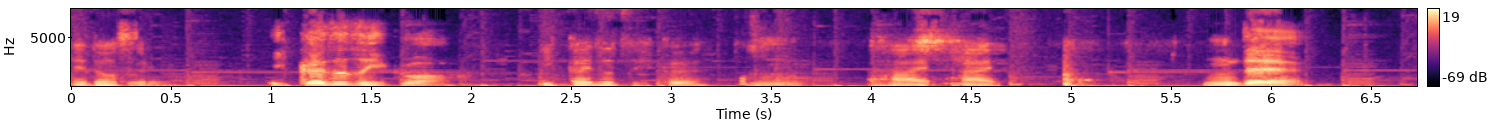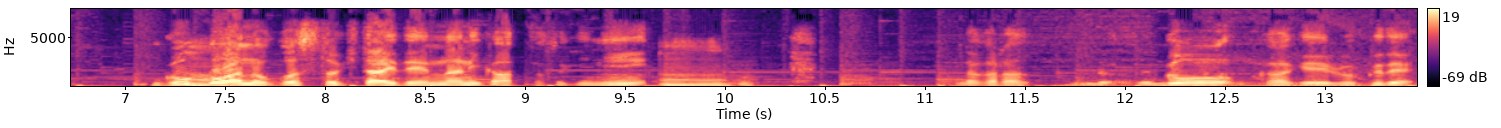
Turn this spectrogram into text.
え、どうする？1回ずつ引くわ。一回ずつ引く？うはい、はい。ん。んで、5個は残しときたいで何かあった時に、うんうん。だから、5×6 で、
